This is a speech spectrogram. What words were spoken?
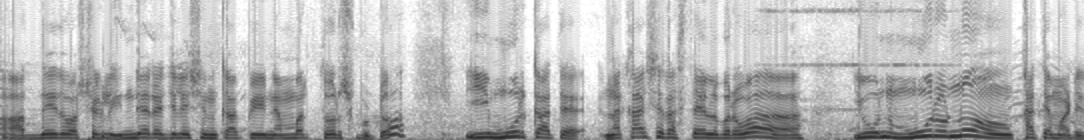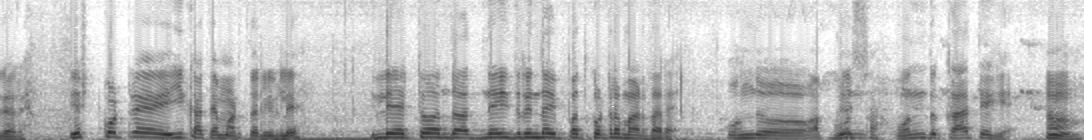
ಹದಿನೈದು ವರ್ಷಗಳ ಹಿಂದೆ ರೆಜುಲೇಷನ್ ಕಾಪಿ ನಂಬರ್ ತೋರಿಸ್ಬಿಟ್ಟು ಈ ಮೂರು ಖಾತೆ ನಕಾಶಿ ರಸ್ತೆಯಲ್ಲಿ ಬರುವ ಇವನ್ನ ಮೂರನ್ನು ಖಾತೆ ಮಾಡಿದ್ದಾರೆ. ಎಷ್ಟು ಕೊಟ್ಟರೆ ಈ ಖಾತೆ ಮಾಡ್ತಾರೆ ಇಲ್ಲಿ? ಇಲ್ಲಿ ಎಷ್ಟು? ಒಂದು ಹದಿನೈದರಿಂದ ಇಪ್ಪತ್ತು ಕೊಟ್ಟರೆ ಮಾಡ್ತಾರೆ. ಒಂದು ಹದಿನೈದು ಒಂದು ಖಾತೆಗೆ. ಹಾಂ.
